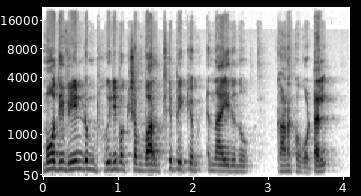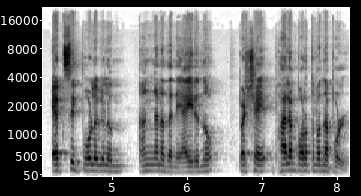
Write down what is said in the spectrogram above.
മോദി വീണ്ടും ഭൂരിപക്ഷം വർദ്ധിപ്പിക്കും എന്നായിരുന്നു കണക്കുകൂട്ടൽ. എക്സിറ്റ് പോളുകളും അങ്ങനെ തന്നെയായിരുന്നു. പക്ഷേ ഫലം പുറത്തു വന്നപ്പോൾ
